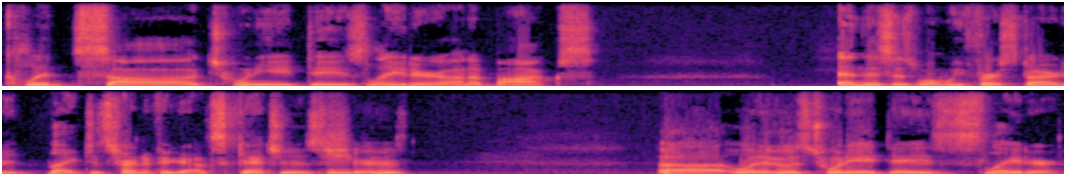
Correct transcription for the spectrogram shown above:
Clint saw 28 days later on a box. And this is when we first started like just trying to figure out sketches and Sure. Uh, what if it was 28 days later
